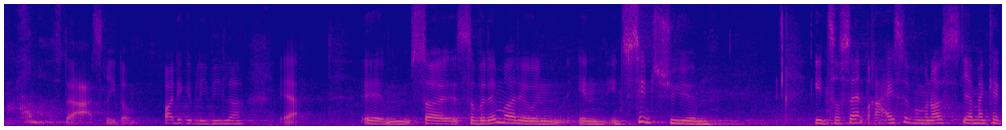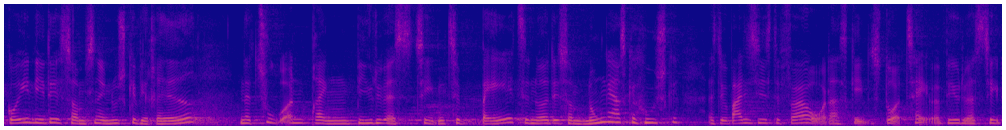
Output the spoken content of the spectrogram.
meget, meget større artsrigdom. Og det kan blive vildere. Ja. Øhm, så, så på den måde er det jo en, en, en sindssyg... Øh, interessant rejse, hvor man også ja, man kan gå ind i det som sådan en, nu skal vi redde naturen, bringe biodiversiteten tilbage til noget af det, som nogen af os skal huske. Altså det er jo bare de sidste 40 år, der er sket et stort tab af biodiversitet.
